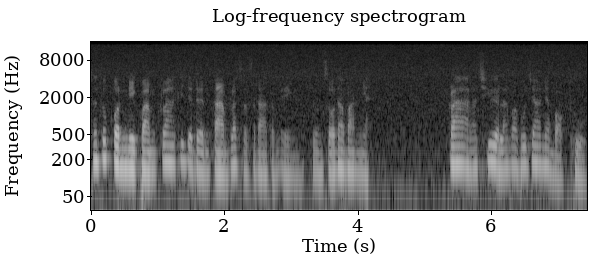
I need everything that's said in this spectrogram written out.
ถ้าทุกคนมีความกล้าที่จะเดินตามพระศาสดาตนเองดวงโสดาบันไง กล้าและเชื่อแล้วว่าพระเจ้าเนี่ยบอกถูก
